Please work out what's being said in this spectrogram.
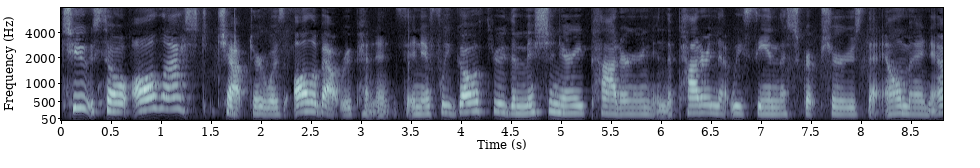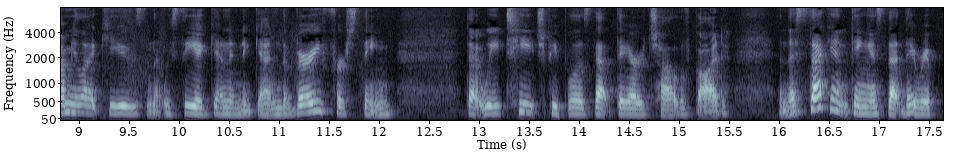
two, so all last chapter was all about repentance. And if we go through the missionary pattern and the pattern that we see in the scriptures that Alma and Amulek use and that we see again and again, the very first thing that we teach people is that they are a child of God. And the second thing is that they rep-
